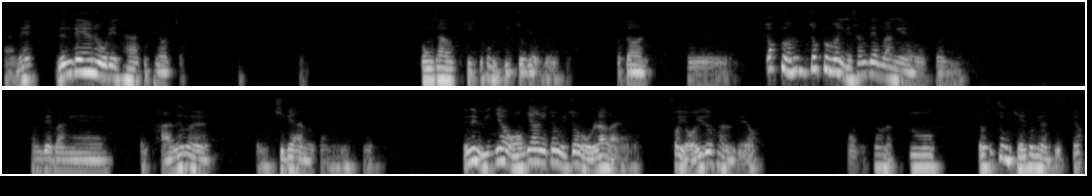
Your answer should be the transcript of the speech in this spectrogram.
그 다음에, 는데요는 우리 다그 배웠죠. 동사 후 뒤, 조금 뒤쪽에 오면서 어떤 그 조금 조금은 이게 상대방의 어떤 상대방의 반응을 좀 기대하면서 하는 예. 근데 위디어 억양이 좀 이쪽으로 올라가요. 예. 저 여의도 사는데요. 다음에 태어나서 쭉 여기서 쭉 계속이라는 뜻이죠.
